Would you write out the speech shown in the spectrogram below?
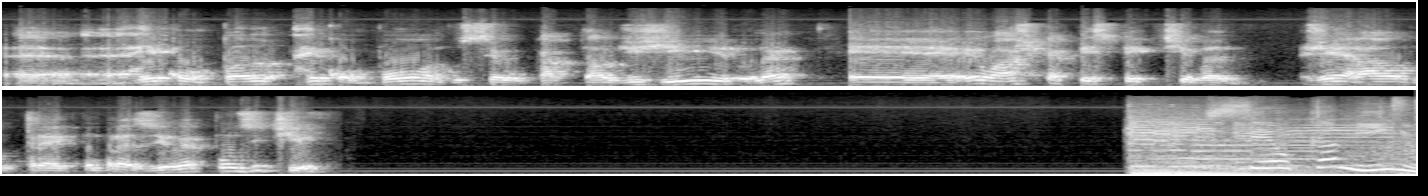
é, recompondo, recompondo o seu capital de giro. Né? É, eu acho que a perspectiva geral do crédito no Brasil é positiva. Seu caminho.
